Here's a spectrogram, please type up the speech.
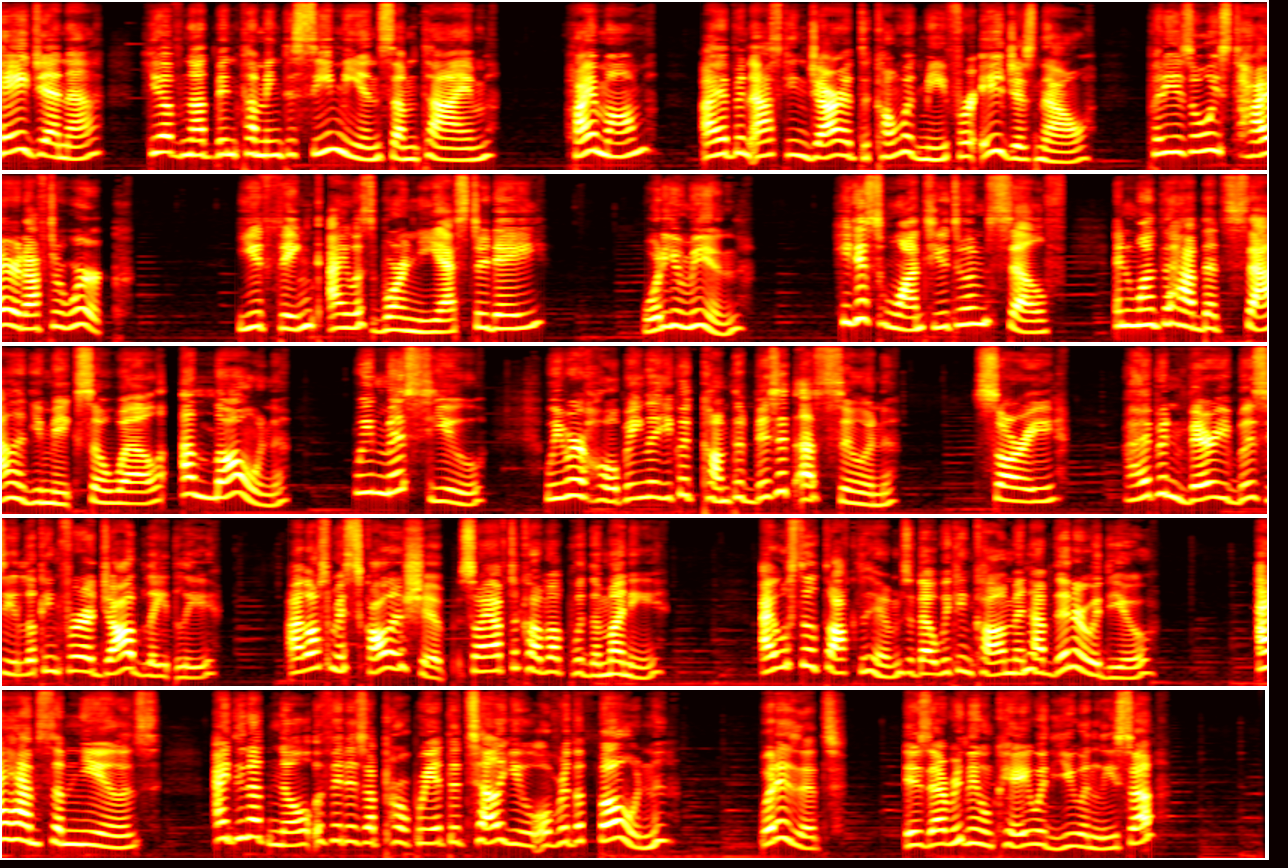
Hey, Jenna. You have not been coming to see me in some time. Hi, Mom. I have been asking Jared to come with me for ages now, but he is always tired after work. You think I was born yesterday? What do you mean? He just wants you to himself and want to have that salad you make so well alone. We miss you. We were hoping that you could come to visit us soon. Sorry, I have been very busy looking for a job lately. I lost my scholarship, so I have to come up with the money. I will still talk to him so that we can come and have dinner with you. I have some news. I do not know if it is appropriate to tell you over the phone. What is it? Is everything okay with you and Lisa?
